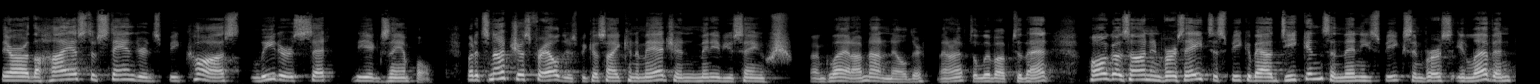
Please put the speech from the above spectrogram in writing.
They are the highest of standards because leaders set the example. But it's not just for elders because I can imagine many of you saying, I'm glad I'm not an elder. I don't have to live up to that. Paul goes on in verse 8 to speak about deacons, and then he speaks in verse 11.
